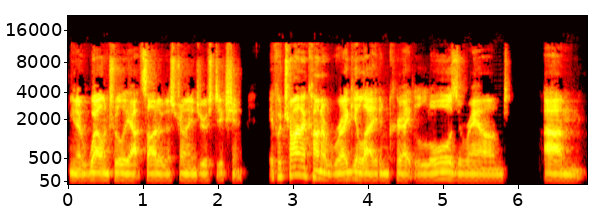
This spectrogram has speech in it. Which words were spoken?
you know, well and truly outside of an Australian jurisdiction. If we're trying to kind of regulate and create laws around um,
